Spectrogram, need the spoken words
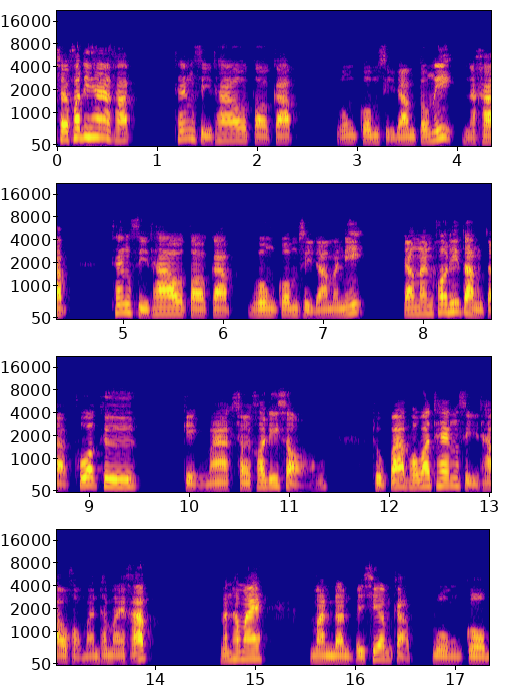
ใช้ข้อที่ห้าครับ แท่งสีเทาต่อกับวงกลมสีดำตรงนี้นะครับ แท่งสีเทาต่อกับวงกลมสีดำอันนี้ ดังนั้นข้อที่ต่างจากพวกคือเก่งมากช้อยข้อที่สองถูกป่ะเพราะว่าแท่งสีเทาของมันทำไมครับ มันทำไมมันดันไปเชื่อมกับวงกลม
